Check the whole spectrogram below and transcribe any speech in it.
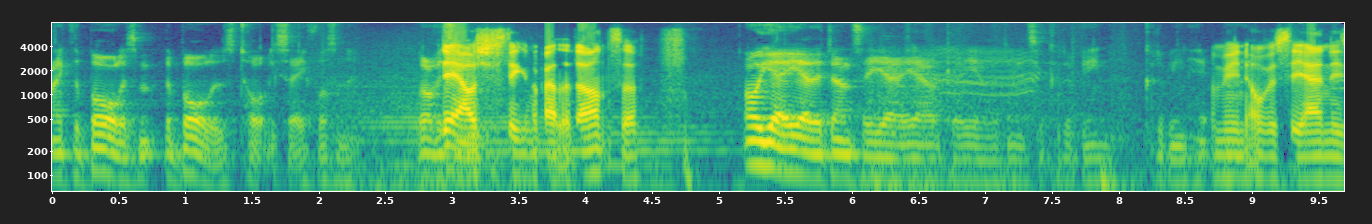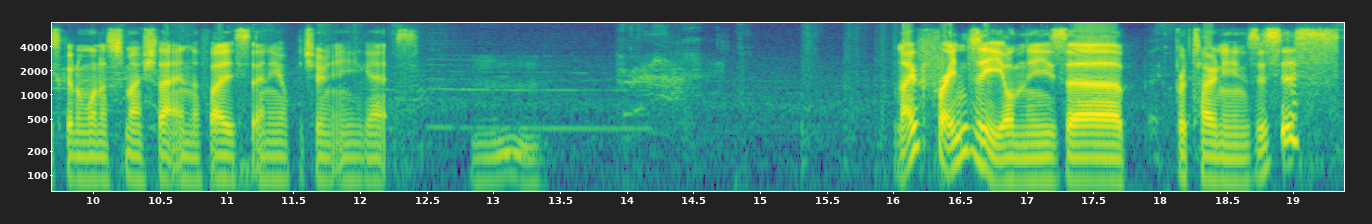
Like the ball is the ball is totally safe, wasn't it? Yeah, I was just thinking about the dancer. Oh yeah, yeah, the dancer. Yeah, yeah, okay, yeah, the dancer could have been could have been hit. I mean, obviously Andy's going to want to smash that in the face any opportunity he gets. Mm. No frenzy on these uh, Bretonnians. Is this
